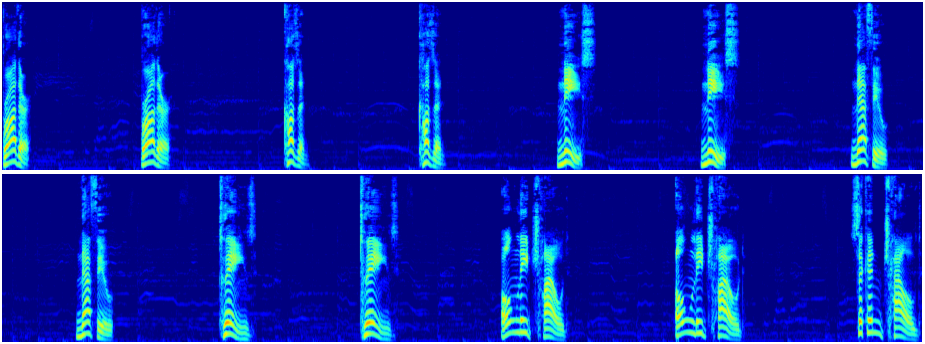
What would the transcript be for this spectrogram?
brother, brother, cousin, cousin, niece, niece, nephew, nephew, twins, twins, only child, only child, second child,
